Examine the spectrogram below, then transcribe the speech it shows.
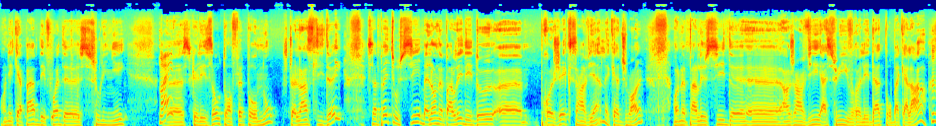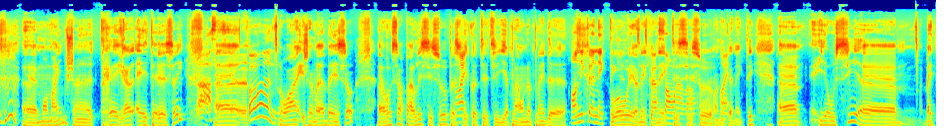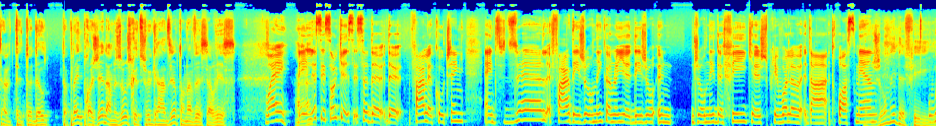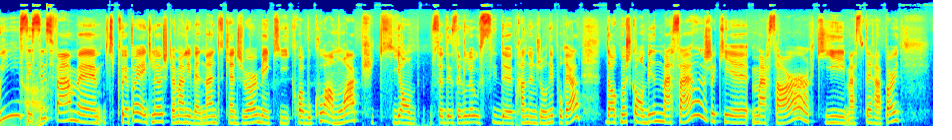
on est capable des fois de souligner Ouais. euh, ce que les autres ont fait pour nous. Je te lance l'idée. Ça peut être aussi, ben là, on a parlé des deux euh, projets qui s'en viennent, le 4 juin. On a parlé aussi de, euh, en janvier, à suivre les dates pour baccalauréat. Euh, Moi-même, je suis un très grand intéressé. Mm-hmm. Ah, ça serait fun. Ouais, j'aimerais bien ça. On va s'en reparler, c'est sûr, parce Ouais. qu'écoute, il y a plein, on a plein de... On est connectés. Oui, là, oui, on est connecté, façon, c'est sûr, on Ouais. est connecté. Euh, Il y a aussi, euh, ben, d'autres- t'as plein de projets dans la mesure où ce que tu veux grandir ton offre de service. Oui. Mais Hein? là, c'est sûr que c'est ça de, de faire le coaching individuel, faire des journées comme là, il y a des jours, une journée de filles que je prévois là, dans trois semaines. Journée de filles. Oui, c'est Ah. six femmes euh, qui pouvaient pas être là justement à l'événement du 4 juin, mais qui croient beaucoup en moi, puis qui ont ce désir-là aussi de prendre une journée pour elles. Donc, moi, je combine massage, qui est ma sœur, qui est massothérapeute,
